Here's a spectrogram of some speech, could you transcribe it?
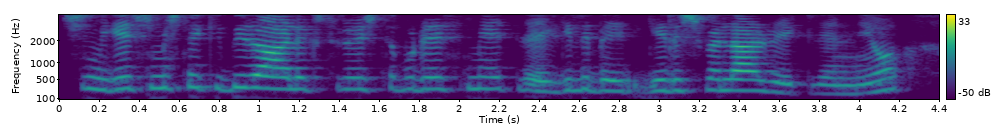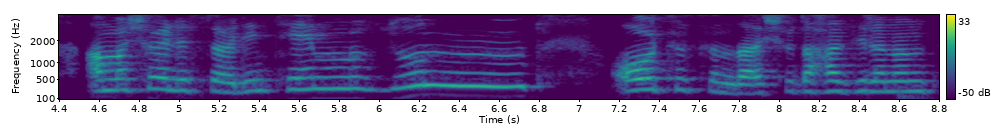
Şimdi geçmişteki bir aylık süreçte bu resmiyetle ilgili gelişmeler bekleniyor. Ama şöyle söyleyeyim Temmuz'un ortasında şurada Haziran'ın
